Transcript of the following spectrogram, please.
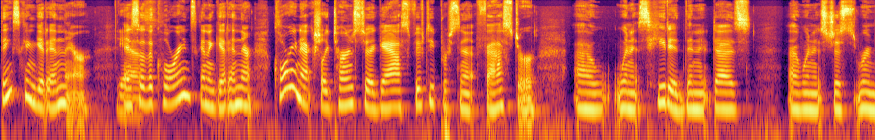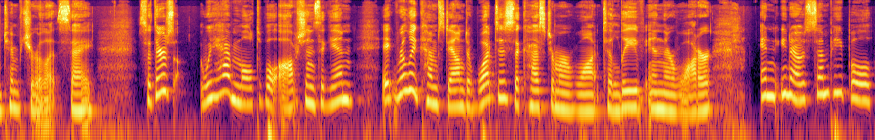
things can get in there. And so the chlorine's going to get in there. Chlorine actually turns to a gas 50% faster uh, when it's heated than it does uh, when it's just room temperature, let's say. So there's we have multiple options. Again, it really comes down to what does the customer want to leave in their water, and you know some people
